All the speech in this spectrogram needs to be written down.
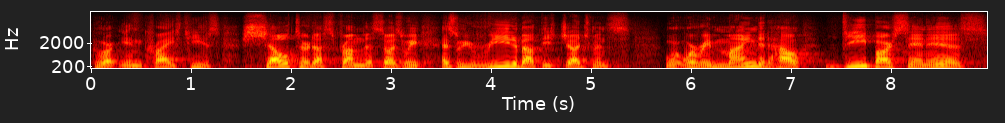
who are in Christ. He has sheltered us from this. So as we, as we read about these judgments, we're, reminded how deep our sin is,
